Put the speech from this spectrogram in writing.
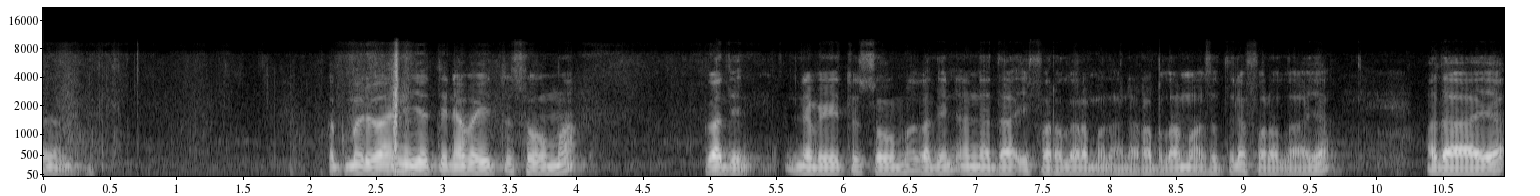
അതാണ്. അക്മലുവാൻ നിയത്ത് നവൈത്തു സോമ ഗദിൻ നവയത്ത് സോമ ഗദിൻ അന്നദായി ഫറദ് റമദാൻ. റമദാൻ മാസത്തിലെ ഫറലായ അതായ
